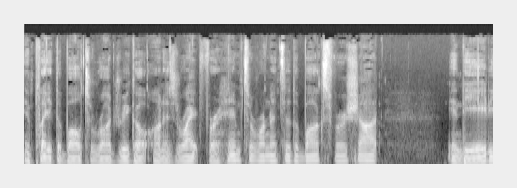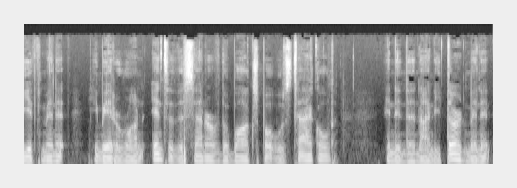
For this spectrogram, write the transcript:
and played the ball to Rodrigo on his right for him to run into the box for a shot. In the 80th minute, he made a run into the center of the box but was tackled and in the 93rd minute,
